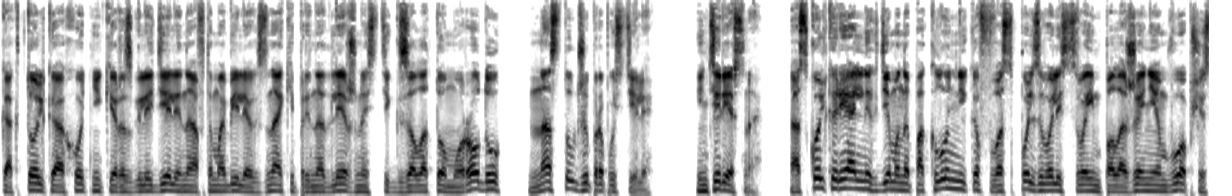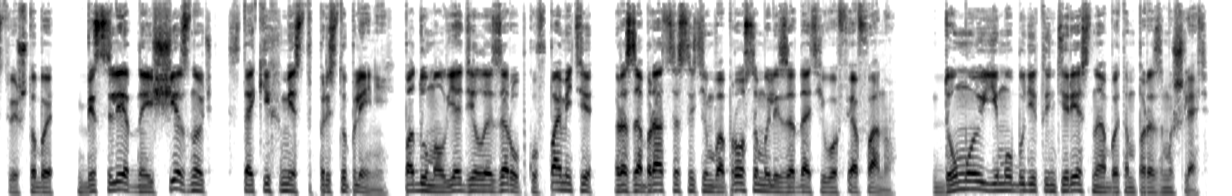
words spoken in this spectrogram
как только охотники разглядели на автомобилях знаки принадлежности к золотому роду, нас тут же пропустили. Интересно, А сколько реальных демонопоклонников воспользовались своим положением в обществе, чтобы бесследно исчезнуть с таких мест преступлений? Подумал я, делая зарубку в памяти, разобраться с этим вопросом или задать его Феофану. Думаю, ему будет интересно об этом поразмышлять.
